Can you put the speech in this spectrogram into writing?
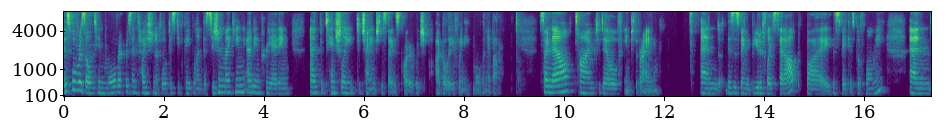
this will result in more representation of autistic people in decision making and in creating and potentially to change the status quo, which I believe we need more than ever. So now time to delve into the brain. And this has been beautifully set up by the speakers before me. And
